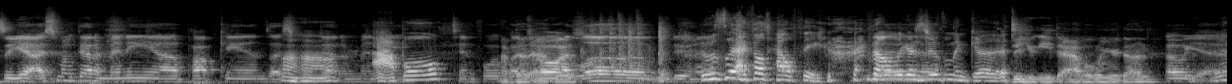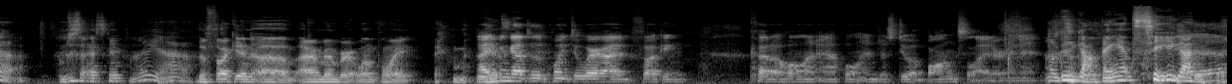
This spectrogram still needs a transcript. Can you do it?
So yeah, I smoked out of many uh, pop cans. I smoked Uh-huh. out of many Apple. tinfoil I've pipes. done Oh, I apples. love doing It It was like I felt healthy. I felt like I was doing something good. Do you eat the apple when you're done? Oh yeah. Yeah. I'm just asking. Oh yeah. The fucking um, I remember at one point. I even got to the point to where I'd fucking cut a hole in an apple and just do a bong slider in it. Oh, because you got fancy. You got Yeah,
